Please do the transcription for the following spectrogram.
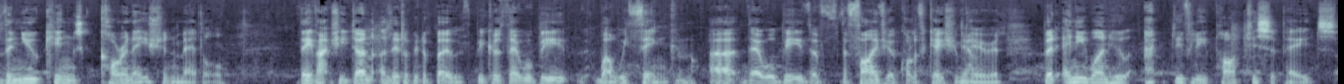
the new king's coronation medal, they've actually done a little bit of both because there will be well, we think uh, there will be the the five year qualification. Yeah. period, but anyone who actively participates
